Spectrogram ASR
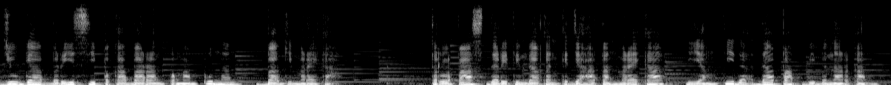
juga berisi pekabaran pengampunan bagi mereka. Terlepas dari tindakan kejahatan mereka yang tidak dapat dibenarkan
